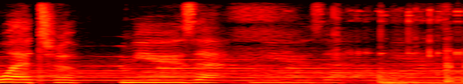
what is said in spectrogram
Wet music, music, music.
